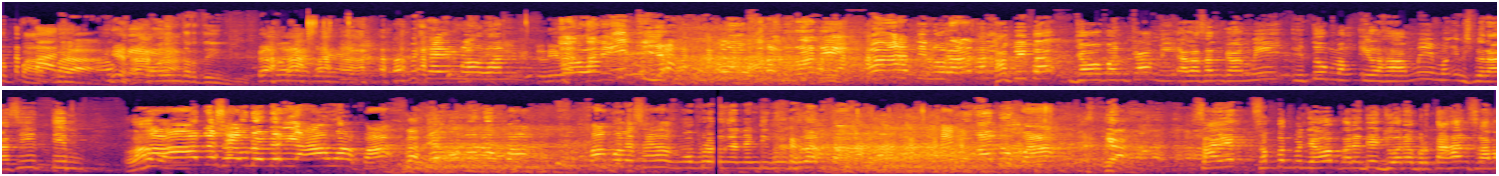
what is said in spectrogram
tepat. Iya. Poin tertinggi. Tapi kayak melawan melawan ini ya. Melawan Nurani. Ah, hati Nurani. Tapi Pak, jawaban kami, alasan kami itu mengilhami, menginspirasi tim Nggak lawan. ada, saya udah dari awal, Pak. Dia menuduh, Pak. Pak, boleh saya ngobrol dengan yang di kuburan, Pak? Ngadu, Pak. Enggak, saya sempat menjawab karena dia juara bertahan selama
